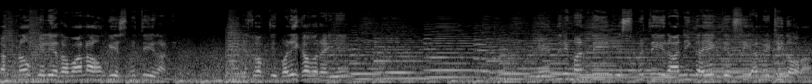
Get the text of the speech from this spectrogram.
लखनऊ के लिए रवाना होंगी स्मृति ईरानी। इस वक्त की बड़ी खबर है। ये केंद्रीय मंत्री स्मृति ईरानी का एक दिवसीय अमेठी दौरा।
